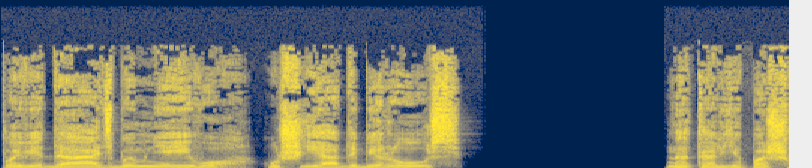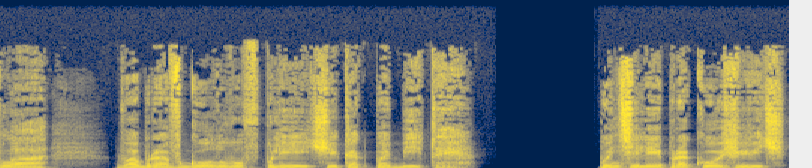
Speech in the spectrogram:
Повидать бы мне его, уж я доберусь». Наталья пошла, вобрав голову в плечи, как побитая. Пантелей Прокофьевич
